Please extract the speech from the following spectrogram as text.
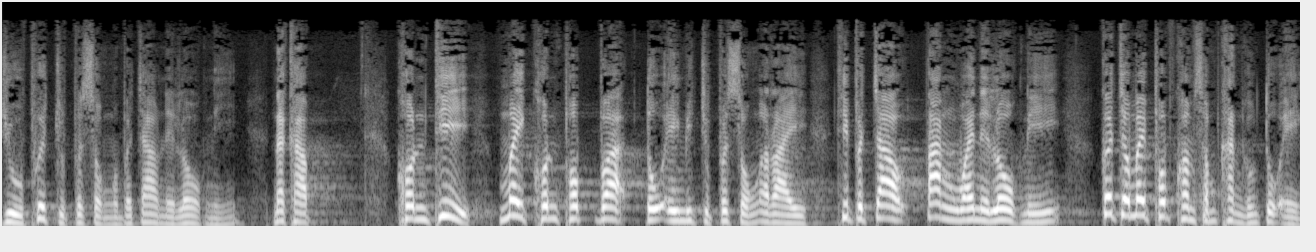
อยู่เพื่อจุดประสงค์ของพระเจ้าในโลกนี้นะครับ คนที่ไม่ค้นพบว่าตัวเองมีจุดประสงค์อะไร ที่พระเจ้าตั้งไว้ในโลกนี้ ก็จะไม่พบความสำคัญของตัวเอง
